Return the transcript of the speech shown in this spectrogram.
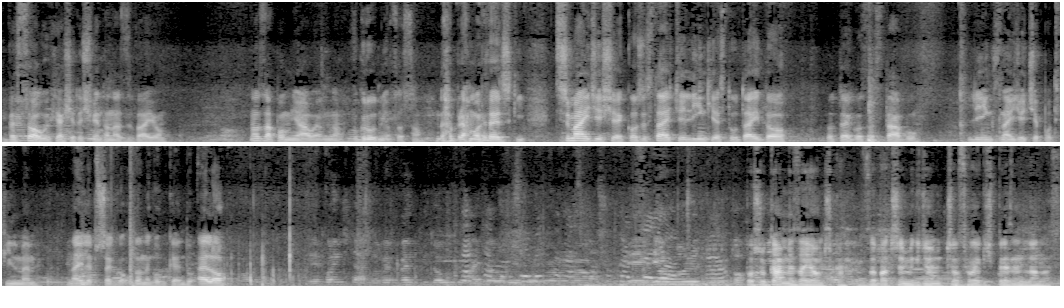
wesołych. Jak się te święta nazywają? No zapomniałem, no. W grudniu to są. Dobra, mordeczki. Trzymajcie się, korzystajcie. Link jest tutaj do, do tego zestawu. Link znajdziecie pod filmem. Najlepszego, udanego weekendu. Elo! Poszukamy zajączka. Zobaczymy, gdzie on czy jakiś prezent dla nas.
